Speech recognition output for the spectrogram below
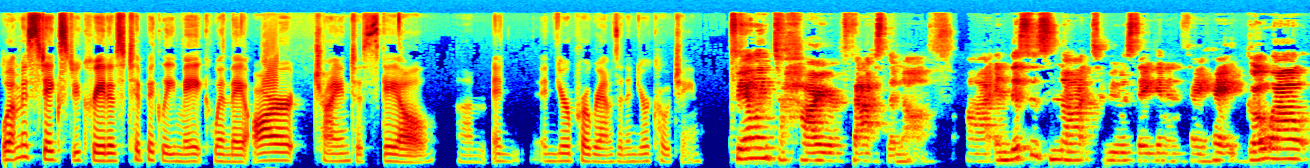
what mistakes do creatives typically make when they are trying to scale um, in, in your programs and in your coaching? Failing to hire fast enough uh, and this is not to be mistaken and say hey go out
